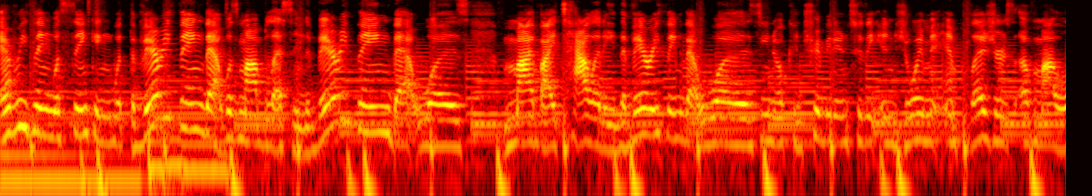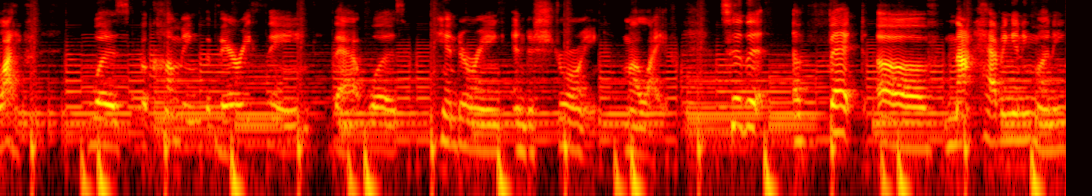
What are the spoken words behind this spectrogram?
everything was sinking with the very thing that was my blessing, the very thing that was my vitality, the very thing that was, you know, contributing to the enjoyment and pleasures of my life was becoming the very thing that was hindering and destroying my life. To the effect of not having any money,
